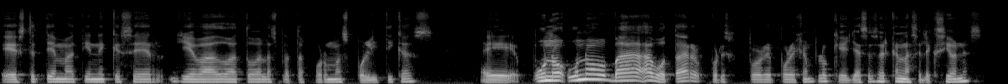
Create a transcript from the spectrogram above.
este tema tiene que ser llevado a todas las plataformas políticas? Eh, uno, uno, va a votar, por, por, por, ejemplo, que ya se acercan las elecciones,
